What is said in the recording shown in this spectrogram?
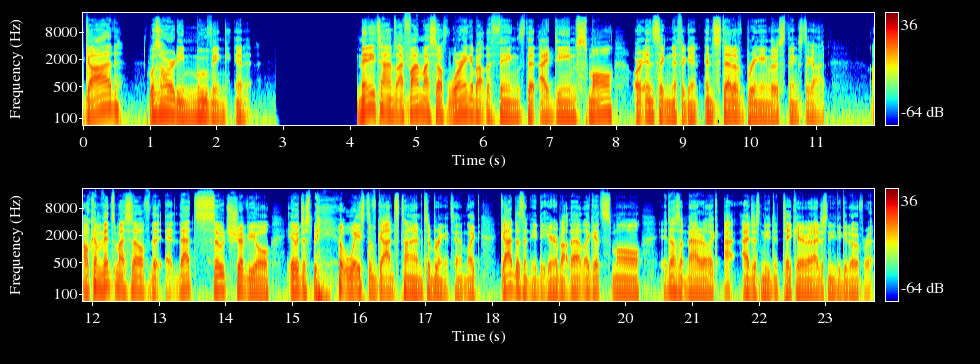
God was already moving in it. Many times I find myself worrying about the things that I deem small or insignificant instead of bringing those things to God. I'll convince myself that eh, that's so trivial, it would just be a waste of God's time to bring it to Him. Like, God doesn't need to hear about that. Like, it's small, it doesn't matter. Like, I, I just need to take care of it, I just need to get over it.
